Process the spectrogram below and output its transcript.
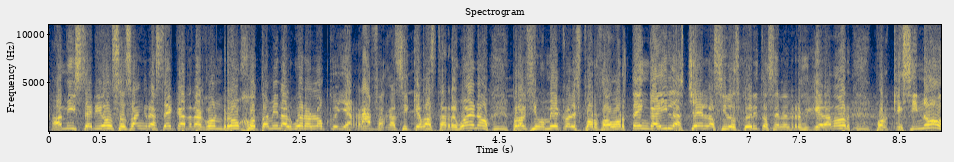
a Misterioso, Sangre Azteca, Dragón Rojo, también al Güero Loco y a Ráfaga, así que va a estar re bueno. Próximo miércoles, por favor, tenga ahí las chelas y los cueritos en el refrigerador, porque si no,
